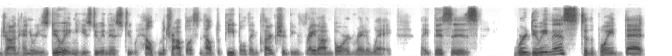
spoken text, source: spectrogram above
John Henry's doing, he's doing this to help Metropolis and help the people, then Clark should be right on board right away. Like this is we're doing this to the point that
